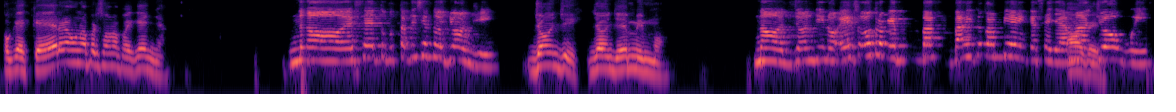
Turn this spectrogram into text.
porque es que era una persona pequeña. No, ese tú estás diciendo G. John G, John G, el mismo. No, John G no, es otro que es bajito también, que se llama ah, Joey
